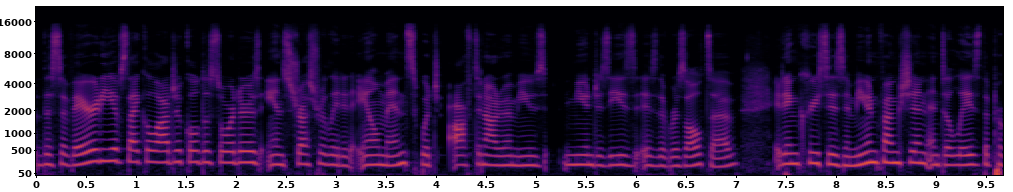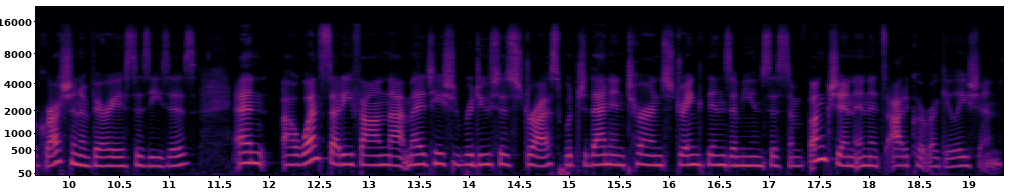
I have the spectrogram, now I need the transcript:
the severity of psychological disorders and stress related ailments, which often autoimmune disease is the result of. It increases immune function and delays the progression of various diseases. And uh, one study found that meditation reduces stress, which then in turn strengthens immune system function and its adequate regulation.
